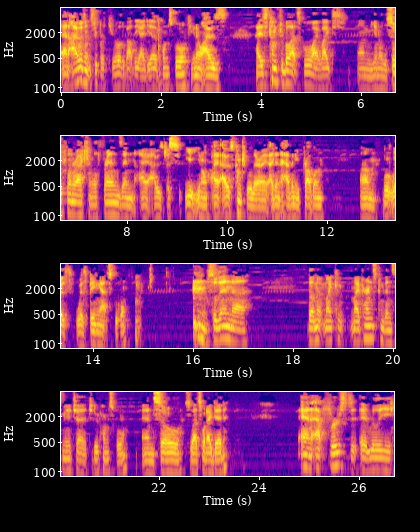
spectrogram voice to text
And I wasn't super thrilled about the idea of homeschool. You know, I was, I was comfortable at school. I liked, um, you know, the social interaction with friends and I, I was just, you, you know, I, I was comfortable there. I, I didn't have any problem um, with with being at school. so then, uh, but my my parents convinced me to to do homeschool, and so so that's what I did. And at first, it really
